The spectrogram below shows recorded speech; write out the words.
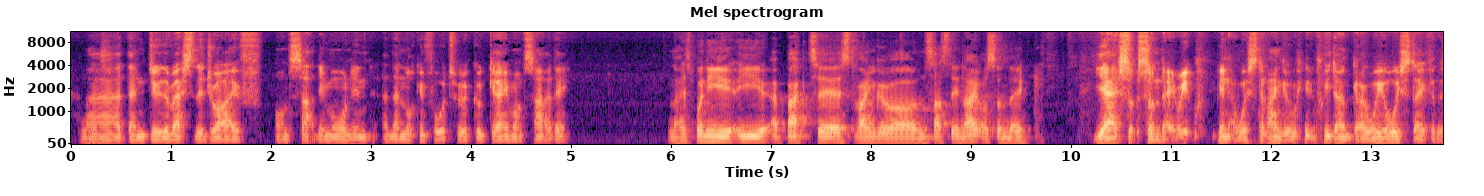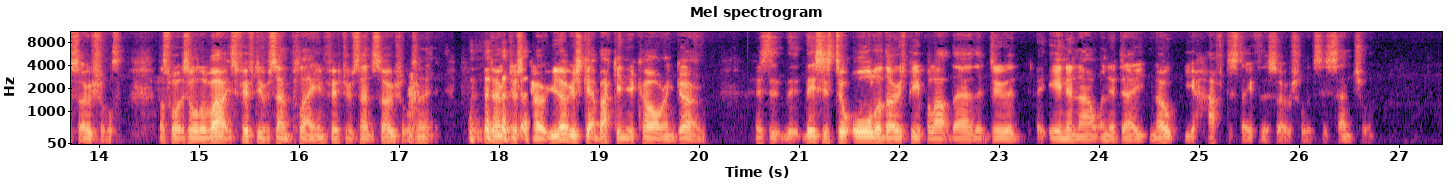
Nice. Uh, then do the rest of the drive on Saturday morning, and then looking forward to a good game on Saturday. Nice. When are you, are you back to Stavanger on Saturday night or Sunday? Yeah, so Sunday. We, you know, we're Stavanger. We, we don't go. We always stay for the socials. That's what it's all about. It's fifty percent playing, fifty percent social, isn't it? You don't just go. You don't just get back in your car and go. This is this is to all of those people out there that do it in and out in a day. Nope, you have to stay for the social. It's essential.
